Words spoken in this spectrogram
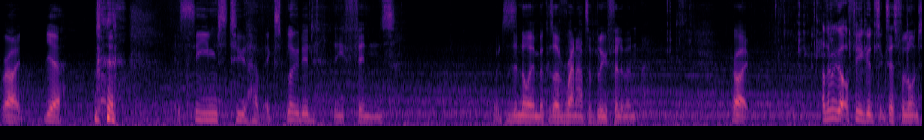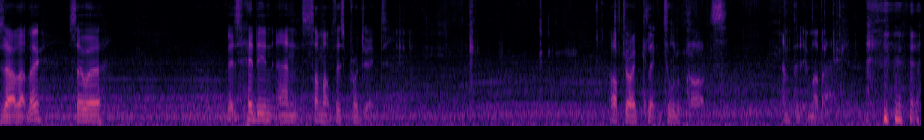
right, yeah. seems to have exploded the fins, which is annoying because I've ran out of blue filament. Right, I think we got a few good successful launches out of that though, so uh, let's head in and sum up this project after I collect all the parts and put it in my bag.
